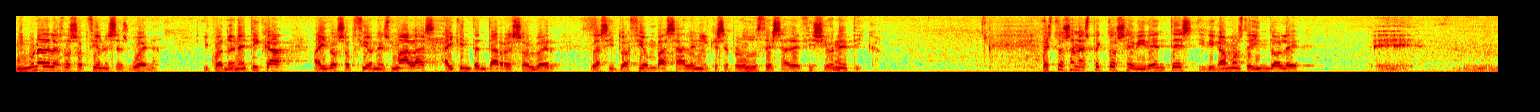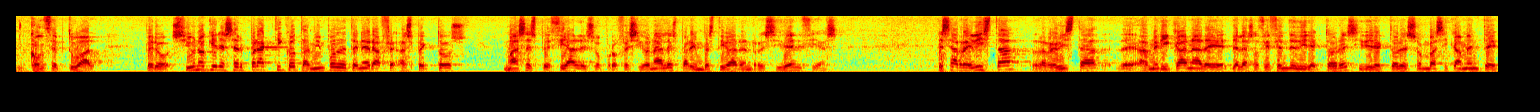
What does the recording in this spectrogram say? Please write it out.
Ninguna de las dos opciones es buena. Y cuando en ética hay dos opciones malas, hay que intentar resolver la situación basal en la que se produce esa decisión ética. Estos son aspectos evidentes y digamos de índole eh, conceptual. Pero si uno quiere ser práctico, también puede tener aspectos más especiales o profesionales para investigar en residencias. Esa revista, la revista americana de, la Asociación de Directores, y directores son básicamente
